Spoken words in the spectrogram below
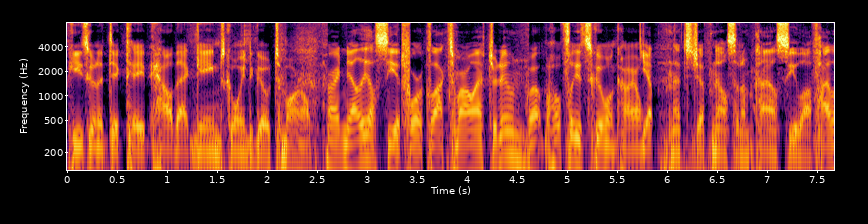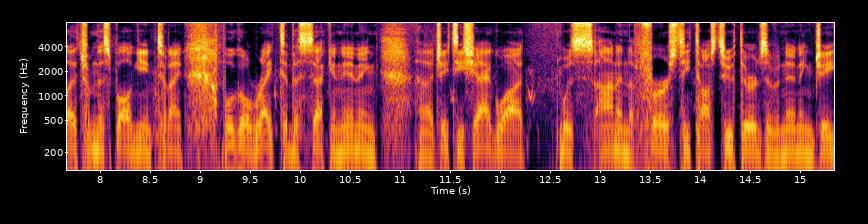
He's going to dictate how that game's going to go tomorrow. All right, Nelly, I'll see you at 4 o'clock tomorrow afternoon. Well, hopefully it's a good one, Kyle. Yep, that's Jeff Nelson. I'm Kyle Sielaff. Highlights from this ball game tonight. We'll go right to the second inning. Uh, JT Chargois was on in the first. He tossed two thirds of an inning. J,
